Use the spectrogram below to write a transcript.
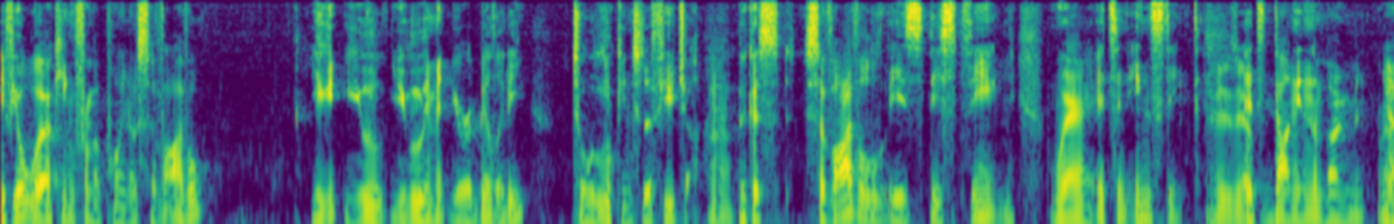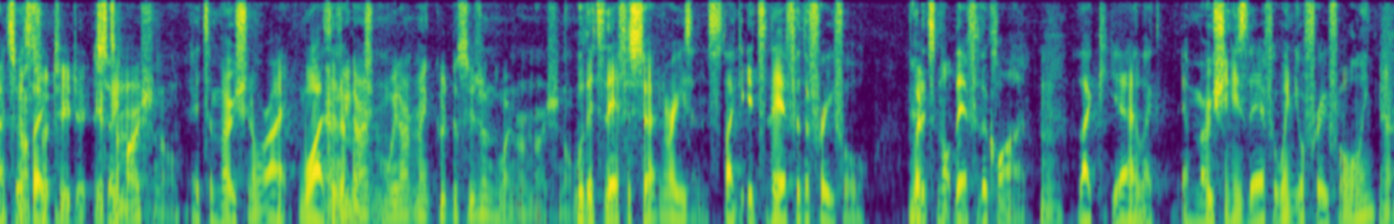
if you're working from a point of survival, you you you limit your ability to look into the future Mm. because survival is this thing where it's an instinct. It is. Yeah. It's done in the moment, right? Yeah, it's not strategic. It's so emotional. it's emotional, right? Why is and it we emotional? don't we don't make good decisions when we're emotional. Well, it's there for certain reasons. Like it's there for the free fall, Yeah. but it's not there for the climb. Mm. Like yeah, like emotion is there for when you're free falling. Yeah.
